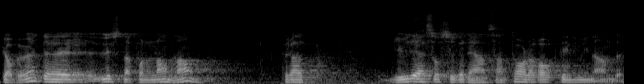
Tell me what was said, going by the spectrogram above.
Jag behöver inte lyssna på någon annan. För att Gud är så suverän så han talar rakt in i min ande.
